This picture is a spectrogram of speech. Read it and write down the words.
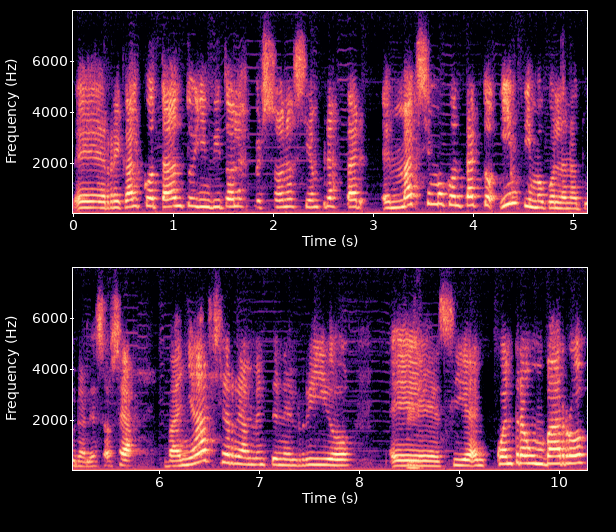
eh, recalco tanto y invito a las personas siempre a estar en máximo contacto íntimo con la naturaleza, o sea, bañarse realmente en el río, eh, si encuentra un barro,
